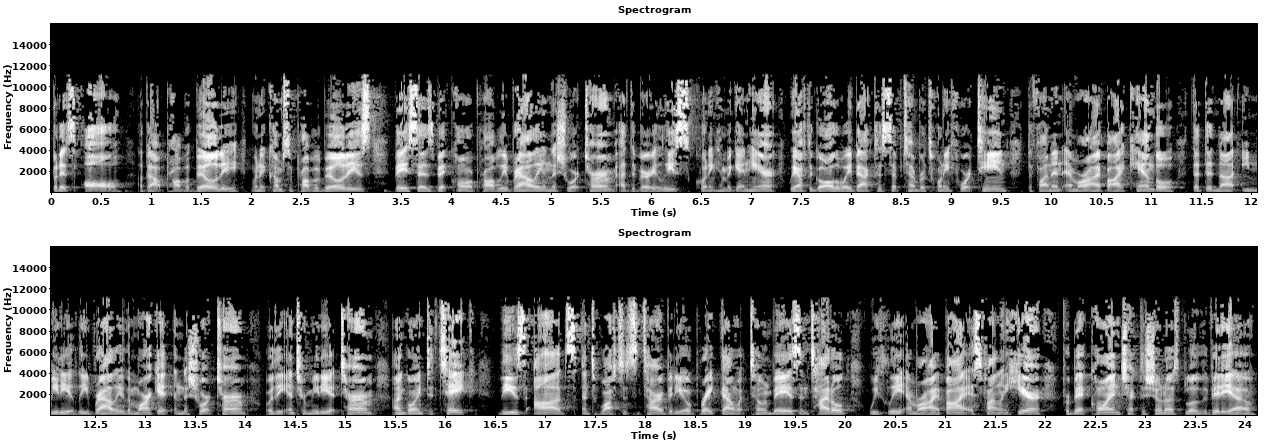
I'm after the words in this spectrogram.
but it's all about probability. When it comes to probabilities, Vay says Bitcoin will probably rally in the short term at the very least. Quoting him again here, we have to go all the way back to September 2014 to find an MRI buy candle that did not immediately rally the market in the short term or the intermediate term, I'm going to take these odds and to watch this entire video breakdown with Tone Vays entitled Weekly MRI Buy is finally here for Bitcoin. Check the show notes below the video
